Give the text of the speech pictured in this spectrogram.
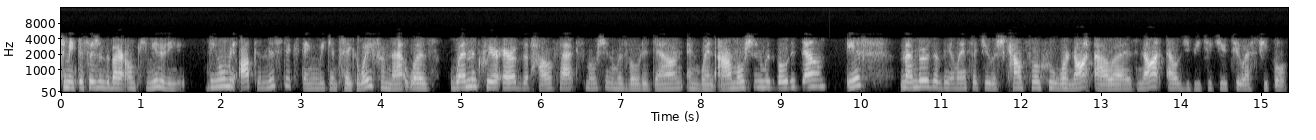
to make decisions about our own community, the only optimistic thing we can take away from that was when the Queer Arabs of Halifax motion was voted down and when our motion was voted down, if members of the Atlantic Jewish Council who were not allies, not LGBTQ2S people,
